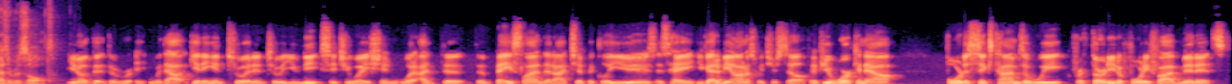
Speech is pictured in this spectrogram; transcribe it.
As a result? You know, the, the, without getting into it into a unique situation, what I, the the baseline that I typically use is, hey, you got to be honest with yourself. If you're working out four to six times a week for 30 to 45 minutes,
